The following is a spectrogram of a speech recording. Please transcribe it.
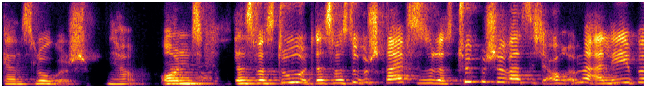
ganz logisch. Ja. Und das, was du, das, was du beschreibst, ist so das Typische, was ich auch immer erlebe.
